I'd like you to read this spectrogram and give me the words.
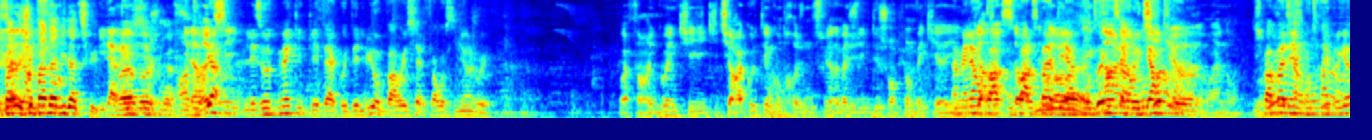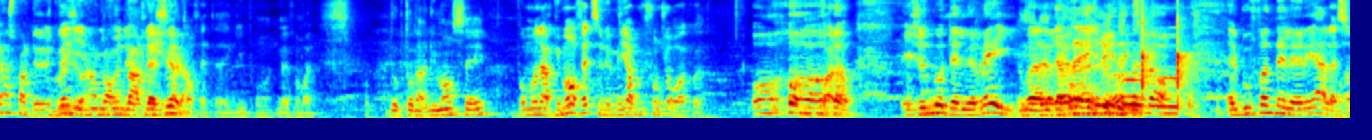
J'ai il pas, d'avis là-dessus. Il a Ouais, réussi. moi, je m'en fous. En Il tout a cas, réussi. les autres mecs qui étaient à côté de lui n'ont pas réussi à le faire aussi bien jouer. Ouais, enfin, Higuain qui, qui tire à côté contre, je me souviens d'un match de Ligue des Champions, le mec qui a. Non, mais là, on parle- on sort, parle etc. pas des des un un contre contre Non, un, mais c'est on le dit gardien. que- Ouais, non. Je parle pas c'est contre avec le gardien, je parle de. Higuain, il est de- au niveau de jeu en fait, avec Guy, pour moi. Mais enfin, bref. Donc ton argument c'est? Pour mon argument, en fait, c'est le meilleur bouffon du roi, quoi. Oh, Voilà. Et jeu de mots del Rey. Voilà, del Rey. Oh, El Buffon del Real. Si-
